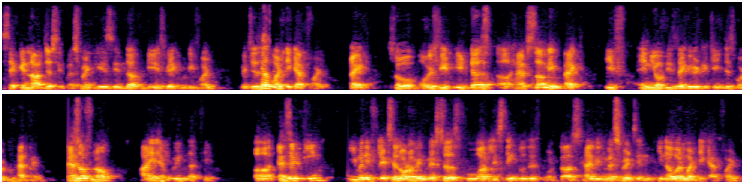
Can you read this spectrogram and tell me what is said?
second largest investment is in the DSP equity fund, which is okay. a multi-cap fund, right? So obviously, it, it does uh, have some impact if any of these regulatory changes were to happen. As of now, I am doing nothing. Uh, as a team, even if let's say a lot of investors who are listening to this podcast have investments in, in our multi-cap fund,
